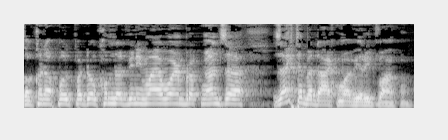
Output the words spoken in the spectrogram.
da kann auch bald, da kommen das wenig mal wollen, brücken unsere Sechtebedarf mal wieder wanken.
